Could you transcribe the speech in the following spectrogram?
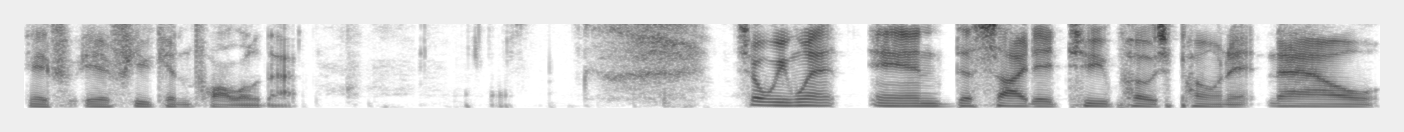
if if you can follow that. So we went and decided to postpone it. Now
